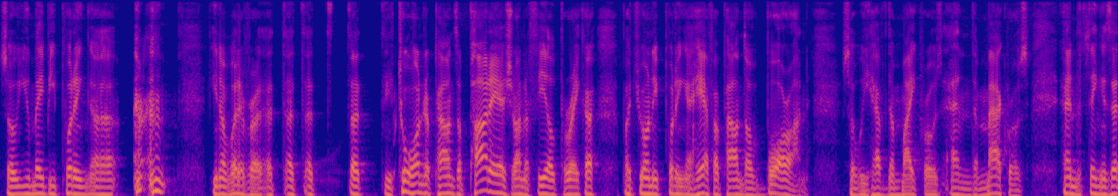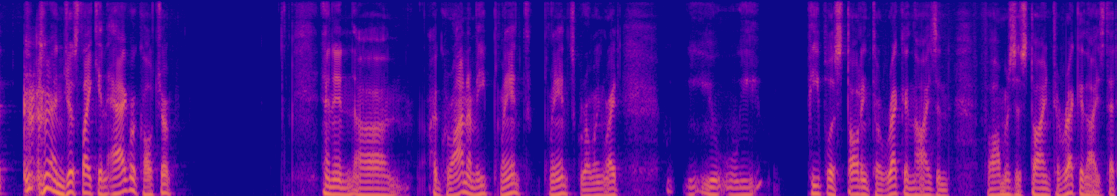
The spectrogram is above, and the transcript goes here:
so you may be putting uh, you know, whatever, a, a, a, a 200 pounds of potash on a field per acre, but you're only putting a half a pound of boron. So we have the micros and the macros. And the thing is that, and just like in agriculture and in uh, agronomy, plant plants growing, right? You we people are starting to recognize and farmers are starting to recognize that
